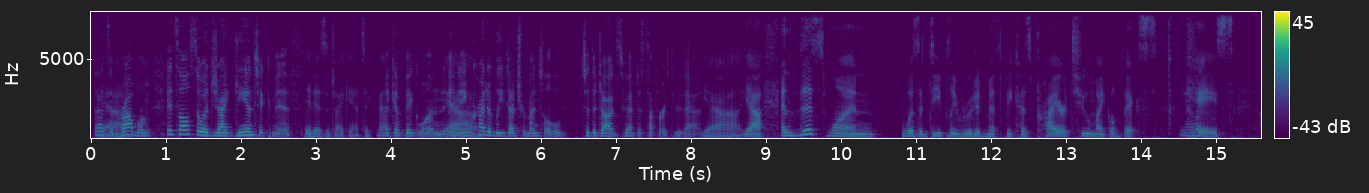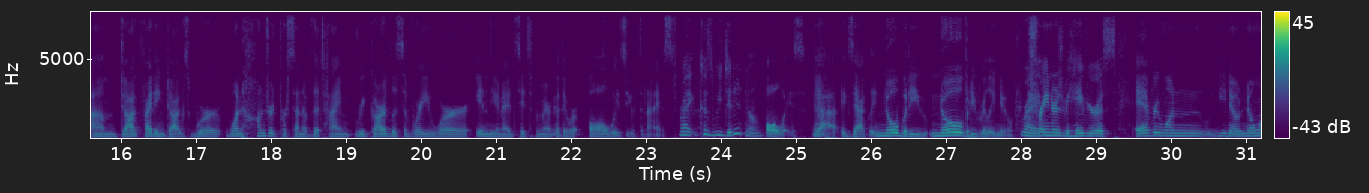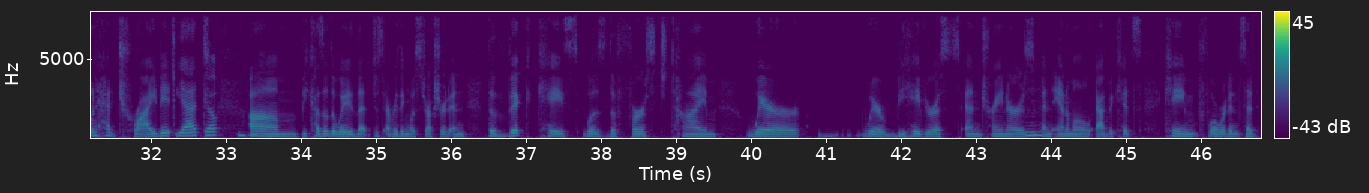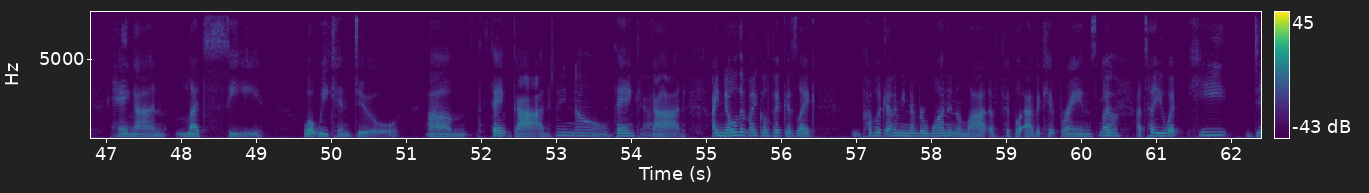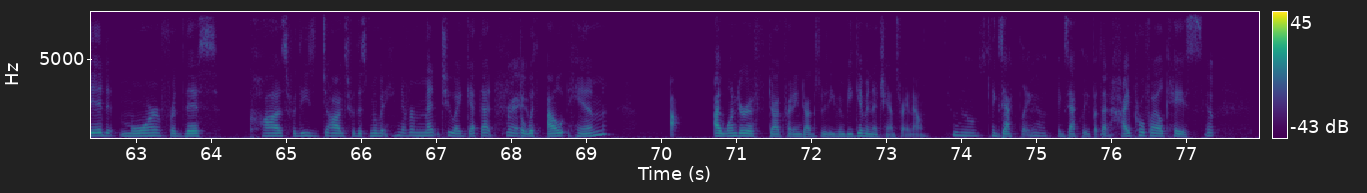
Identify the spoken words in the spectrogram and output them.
That's Yeah. a problem. It's also a gigantic myth, It is a gigantic myth. like a big one, and incredibly detrimental to the dogs who had to suffer through that. yeah, yeah. And this one was a deeply rooted myth because prior to Michael Vick's Yeah. case, um, dog fighting dogs were 100% of the time, regardless of where you were in the United States of America, they were always euthanized. Right, because we didn't know. Always. Yeah. yeah. exactly. Nobody, nobody really knew. Right. Trainers, behaviorists, everyone, you know, no one had tried it yet. Yep. Mm-hmm. Um, because of the way that just everything was structured. And the Vick case was the first time where where behaviorists and trainers mm-hmm. and animal advocates came forward and said, "Hang on, let's see what we can do." Yeah. Um, thank God. I know. Thank yeah. God. I know that Michael Vick is like public enemy number one in a lot of people advocate brains, but yeah. I'll tell you what, he did more for this cause, for these dogs, for this movement. He never meant to. I get that. Right. But without him, I wonder if dogfighting dogs would even be given a chance right now. Who knows? Exactly. Yeah. Exactly. But that high profile case yep.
